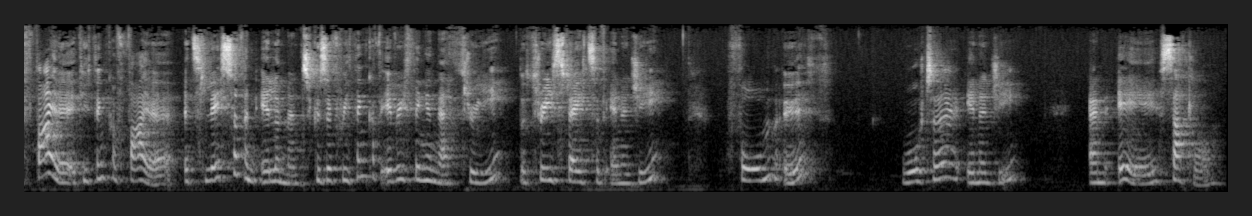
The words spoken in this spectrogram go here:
fire, if you think of fire, it's less of an element because if we think of everything in that three, the three states of energy form, earth, water, energy, and air, subtle.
